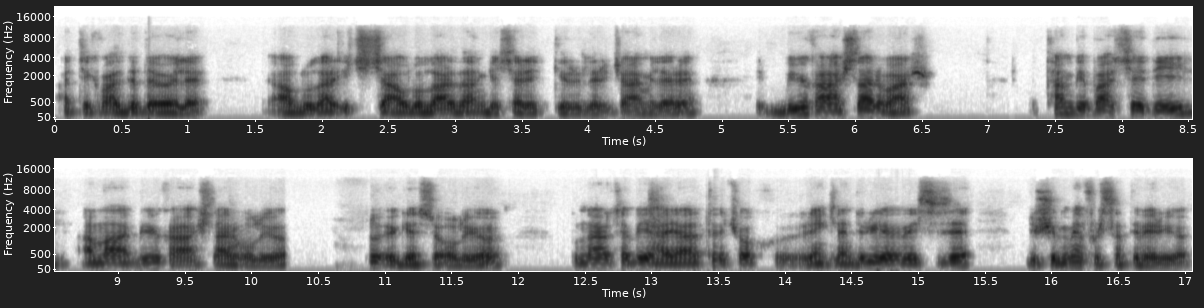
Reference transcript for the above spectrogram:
Atikval'de de öyle. Avlular iç içe avlulardan geçerek girilir camilere. Büyük ağaçlar var. Tam bir bahçe değil ama büyük ağaçlar oluyor. Su ögesi oluyor. Bunlar tabii hayatı çok renklendiriyor ve size düşünme fırsatı veriyor.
